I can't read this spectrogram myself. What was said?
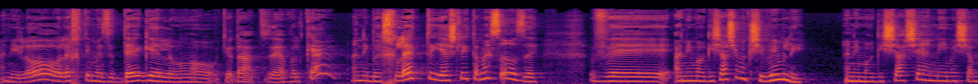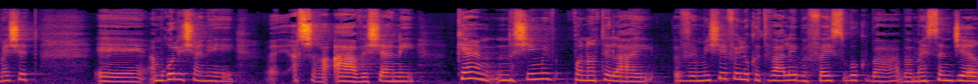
אני לא הולכת עם איזה דגל, או את יודעת, זה, אבל כן, אני בהחלט, יש לי את המסר הזה, ואני מרגישה שמקשיבים לי, אני מרגישה שאני משמשת, אמרו לי שאני השראה ושאני, כן, נשים פונות אליי, ומישהי אפילו כתבה לי בפייסבוק, במסנג'ר,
